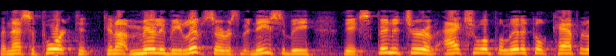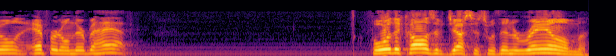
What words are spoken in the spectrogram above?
And that support can, cannot merely be lip service, but needs to be the expenditure of actual political capital and effort on their behalf. For the cause of justice within a realm.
